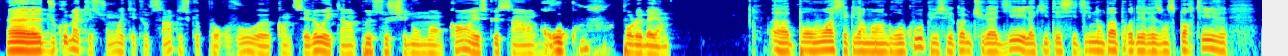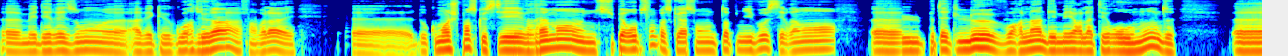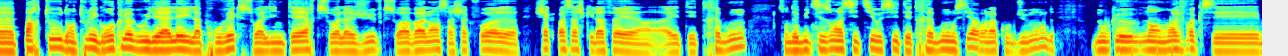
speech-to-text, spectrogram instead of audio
Euh, du coup, ma question était toute simple. Est-ce que pour vous, euh, Cancelo était un peu ce chaînon manquant? Est-ce que c'est un gros coup pour le Bayern? Euh, pour moi, c'est clairement un gros coup, puisque comme tu l'as dit, il a quitté City non pas pour des raisons sportives, mais des raisons avec Guardiola. Enfin donc moi, je pense que c'est vraiment une super option parce qu'à son top niveau, c'est vraiment peut-être le, voire l'un des meilleurs latéraux au monde. Euh, partout, dans tous les gros clubs où il est allé, il a prouvé que ce soit l'Inter, que ce soit la Juve, que ce soit à Valence, à chaque fois, euh, chaque passage qu'il a fait a, été très bon. Son début de saison à City aussi était très bon aussi avant la Coupe du Monde. Donc euh, non, moi je vois que c'est,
